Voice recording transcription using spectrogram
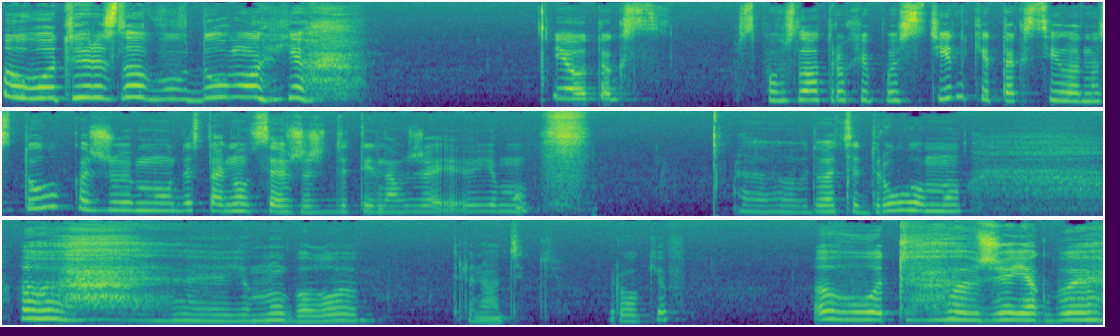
От Ярослав був вдома, я, я отак сповзла трохи по стінки, так сіла на стул, кажу йому, достань, ну це вже ж дитина вже йому е, в 22-му. е, Йому було 13 років. От, вже якби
